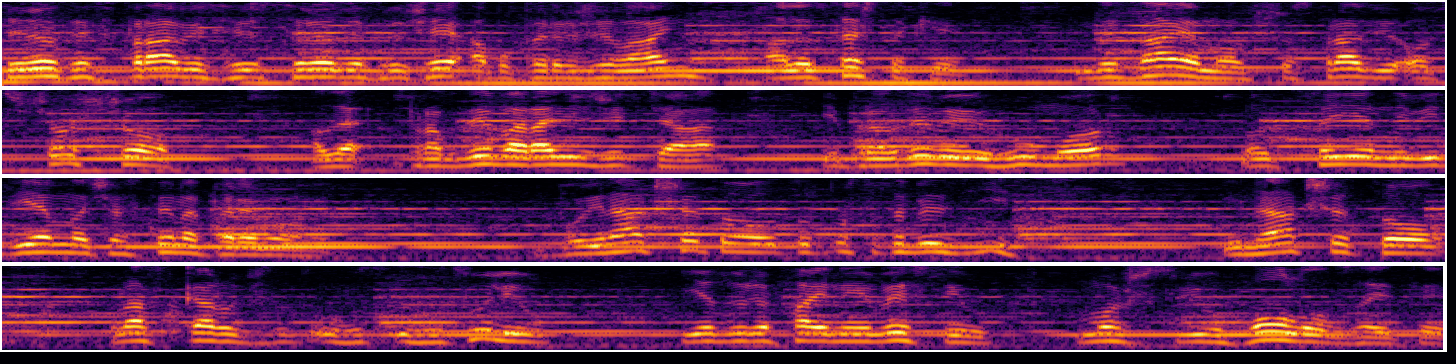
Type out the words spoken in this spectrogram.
серйозних справ і серйозних речей або переживань. Але все ж таки, ми знаємо, що справді от що, що, але правдива радість життя і правдивий гумор ну, це є невід'ємна частина перемоги. Бо інакше то, то просто тебе з'їсть. Інакше то у нас кажуть, тут у гуцулів є дуже файний вислів, можеш собі в голову зайти.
